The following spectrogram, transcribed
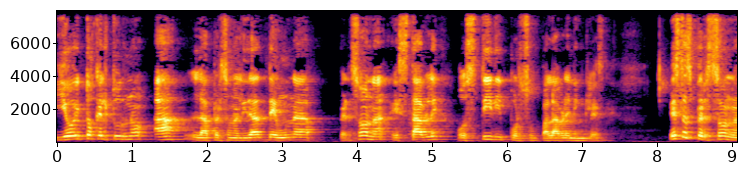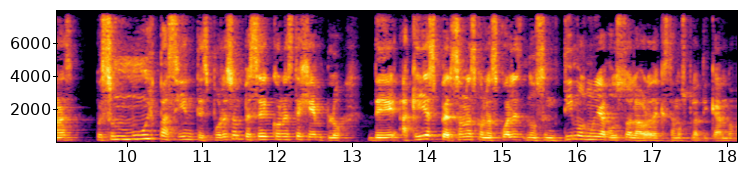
Y hoy toca el turno a la personalidad de una persona estable o steady por su palabra en inglés. Estas personas pues son muy pacientes. Por eso empecé con este ejemplo de aquellas personas con las cuales nos sentimos muy a gusto a la hora de que estamos platicando.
